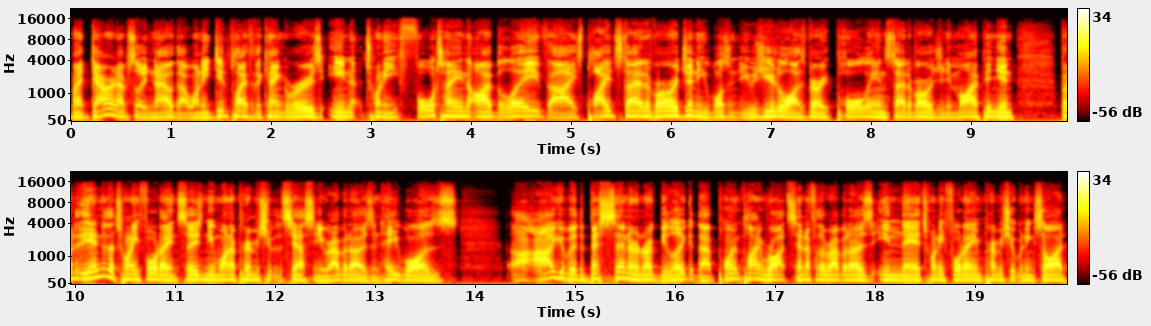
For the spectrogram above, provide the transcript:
Mate, Darren absolutely nailed that one. He did play for the Kangaroos in 2014, I believe. Uh, he's played State of Origin. He wasn't. He was utilised very poorly in State of Origin, in my opinion. But at the end of the 2014 season, he won a premiership with the South Sydney Rabbitohs, and he was uh, arguably the best centre in rugby league at that point, playing right centre for the Rabbitohs in their 2014 Premiership winning side.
